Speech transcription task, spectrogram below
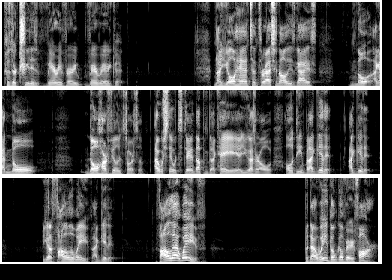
Because they're treated very, very, very, very good. Now Johans and Thresh and all these guys, no, I got no, no hard feelings towards them. I wish they would stand up and be like, "Hey, yeah, you guys are all all Dean," but I get it. I get it. You got to follow the wave. I get it. Follow that wave. But that wave don't go very far.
